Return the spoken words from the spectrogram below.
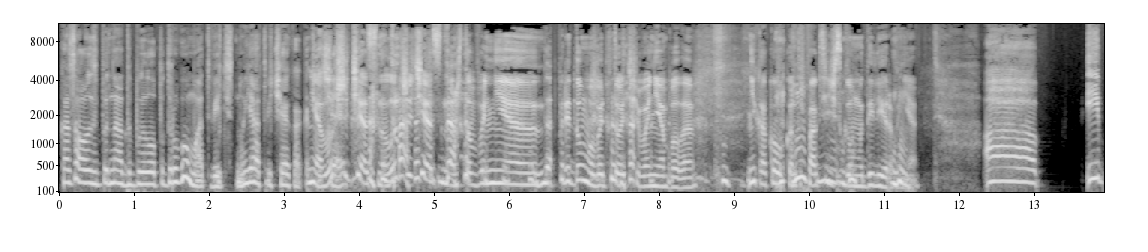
казалось бы, надо было по-другому ответить, но я отвечаю, как отвечаю. Не, лучше честно, лучше честно, чтобы не придумывать то, чего не было. Никакого контрфактического моделирования. А и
